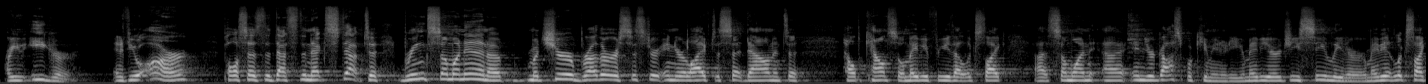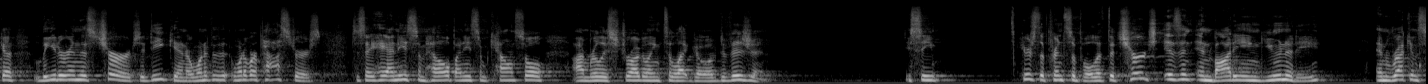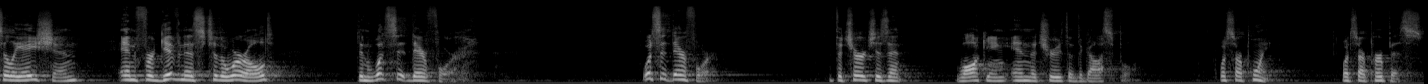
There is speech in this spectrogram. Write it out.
Are you eager? And if you are, Paul says that that's the next step to bring someone in, a mature brother or sister in your life to sit down and to help counsel. Maybe for you that looks like uh, someone uh, in your gospel community, or maybe your GC leader, or maybe it looks like a leader in this church, a deacon, or one of, the, one of our pastors to say, hey, I need some help, I need some counsel, I'm really struggling to let go of division. You see, here's the principle if the church isn't embodying unity and reconciliation and forgiveness to the world, then what's it there for? What's it there for? If the church isn't walking in the truth of the gospel, what's our point? What's our purpose?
